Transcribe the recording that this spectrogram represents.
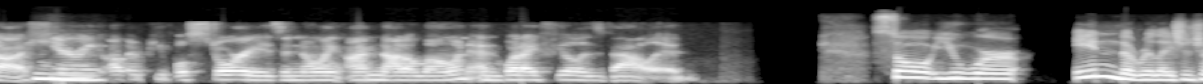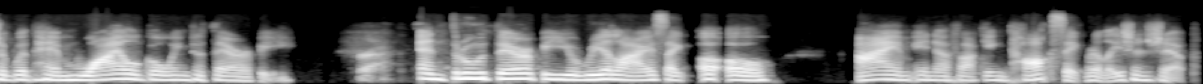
Uh, Hearing other people's stories and knowing I'm not alone and what I feel is valid. So you were in the relationship with him while going to therapy. Correct. And through therapy, you realize, like, uh oh, I am in a fucking toxic relationship.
